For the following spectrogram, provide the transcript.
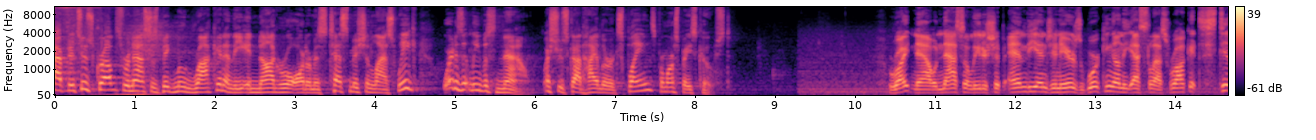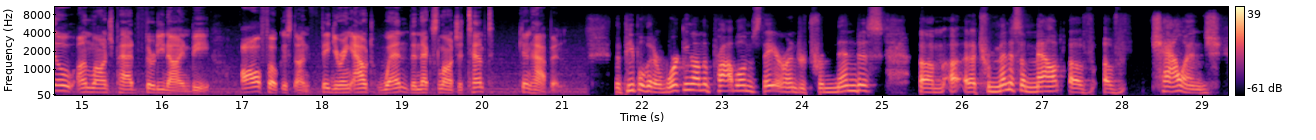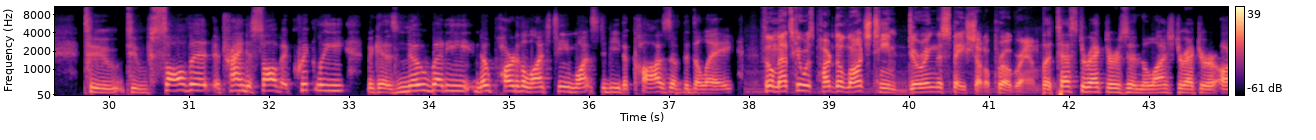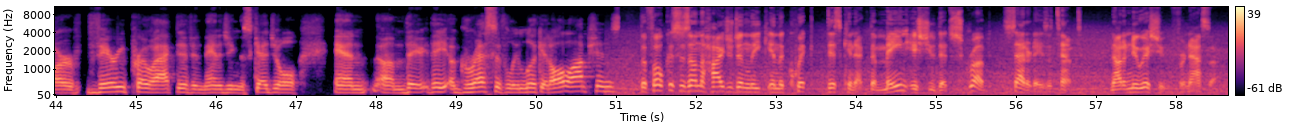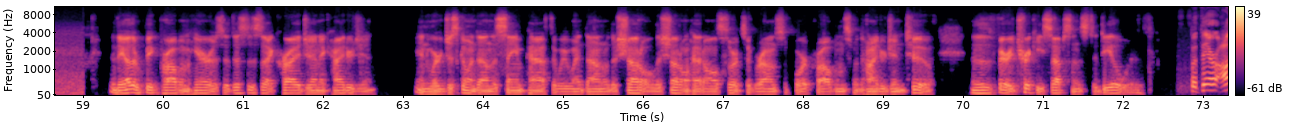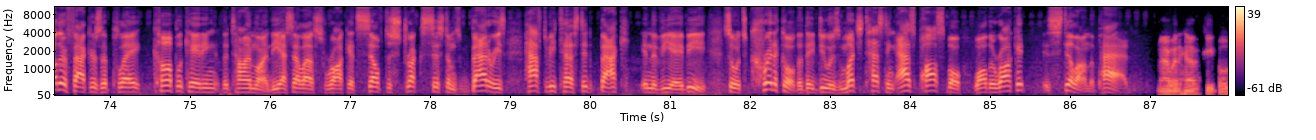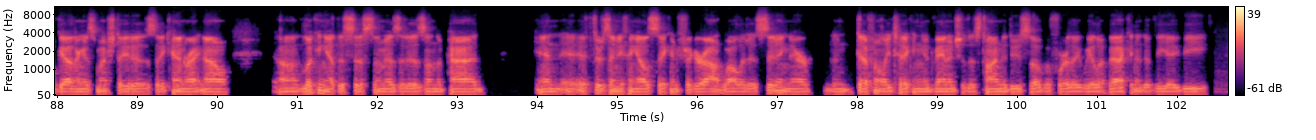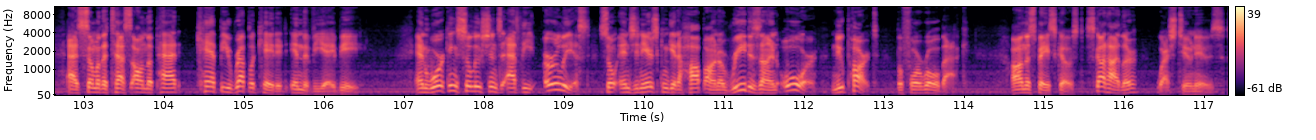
After two scrubs for NASA's Big Moon rocket and the inaugural Artemis test mission last week, where does it leave us now? WESH Scott Heidler explains from our Space Coast. Right now, NASA leadership and the engineers working on the SLS rocket still on Launch Pad 39B, all focused on figuring out when the next launch attempt can happen. The people that are working on the problems, they are under tremendous, um, a, a tremendous amount of, of challenge to to solve it they're trying to solve it quickly because nobody no part of the launch team wants to be the cause of the delay phil metzger was part of the launch team during the space shuttle program the test directors and the launch director are very proactive in managing the schedule and um, they, they aggressively look at all options. The focus is on the hydrogen leak in the quick disconnect, the main issue that scrubbed Saturday's attempt. Not a new issue for NASA. The other big problem here is that this is that cryogenic hydrogen. And we're just going down the same path that we went down with the shuttle. The shuttle had all sorts of ground support problems with hydrogen too. This is a very tricky substance to deal with. But there are other factors at play complicating the timeline. The SLS rocket's self-destruct system's batteries have to be tested back in the VAB. So it's critical that they do as much testing as possible while the rocket is still on the pad. I would have people gathering as much data as they can right now, uh, looking at the system as it is on the pad. And if there's anything else they can figure out while it is sitting there, then definitely taking advantage of this time to do so before they wheel it back into the VAB. As some of the tests on the pad can't be replicated in the VAB. And working solutions at the earliest so engineers can get a hop on a redesign or new part before rollback. On the Space Coast, Scott Heidler, WESH 2 News.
